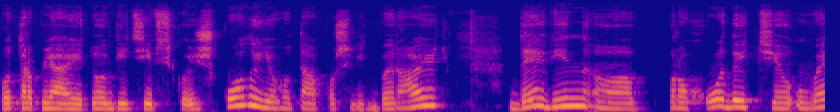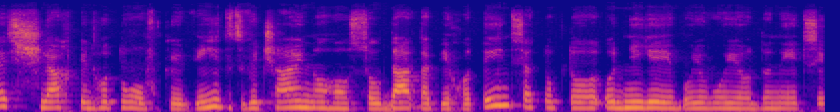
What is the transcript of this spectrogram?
потрапляє до бійцівської школи, його також відбирають, де він е, проходить увесь шлях підготовки від звичайного солдата-піхотинця, тобто однієї бойової одиниці,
